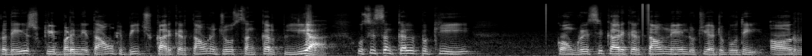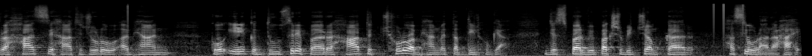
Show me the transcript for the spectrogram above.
प्रदेश के बड़े नेताओं के बीच कार्यकर्ताओं ने जो संकल्प लिया, उसी संकल्प की कांग्रेसी कार्यकर्ताओं ने लुटिया डुबो दी और हाथ से हाथ जोड़ो अभियान को एक दूसरे पर हाथ छोड़ो अभियान में तब्दील हो गया, जिस पर विपक्ष भी जमकर हँसी उड़ा रहा है।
